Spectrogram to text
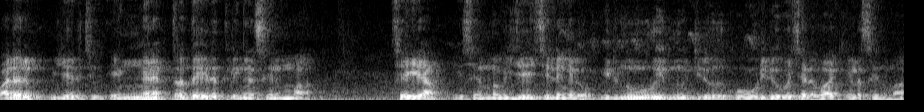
പലരും വിചാരിച്ചു എങ്ങനെ എത്ര ധൈര്യത്തിൽ ഇങ്ങനെ സിനിമ ചെയ്യാം? ഈ സിനിമ വിജയിച്ചില്ലെങ്കിലോ? ഇരുന്നൂറ് ഇരുന്നൂറ്റി ഇരുപത് കോടി രൂപ ചിലവാക്കിയുള്ള സിനിമ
